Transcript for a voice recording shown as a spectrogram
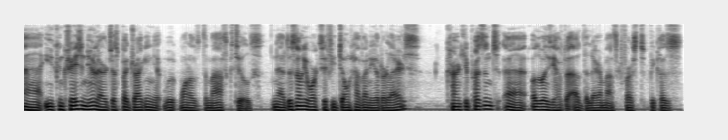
uh, you can create a new layer just by dragging it with one of the mask tools. Now this only works if you don't have any other layers currently present. Uh, otherwise you have to add the layer mask first because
